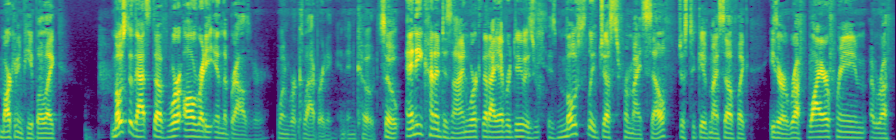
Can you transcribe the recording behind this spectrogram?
marketing people, like most of that stuff we're already in the browser when we're collaborating in, in code. So any kind of design work that I ever do is is mostly just for myself, just to give myself like either a rough wireframe, a rough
